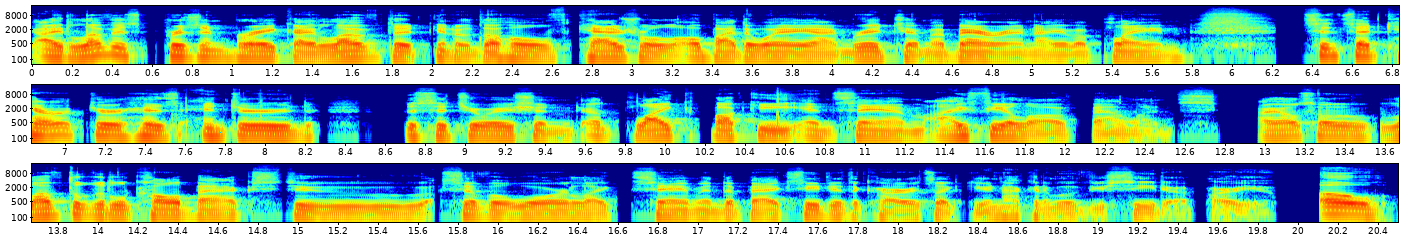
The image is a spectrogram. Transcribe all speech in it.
I love his prison break. I love that, you know, the whole casual, oh, by the way, I'm rich, I'm a baron, I have a plane. Since that character has entered the situation, uh, like Bucky and Sam, I feel off balance. I also love the little callbacks to Civil War, like Sam in the backseat of the car. It's like, you're not going to move your seat up, are you? Oh,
